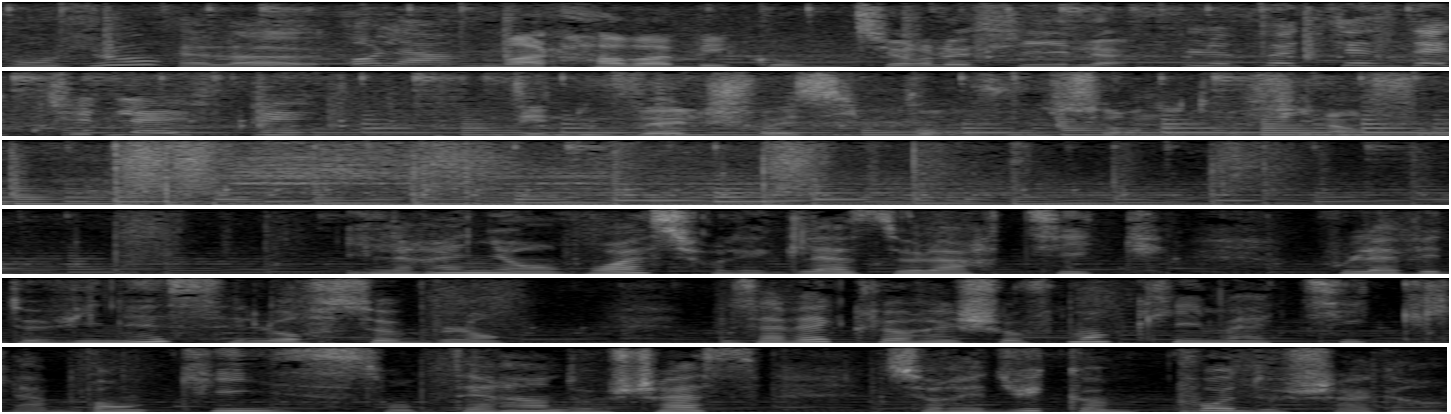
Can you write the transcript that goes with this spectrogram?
Bonjour. Hello. Hola. Marhaba bikoum. Sur le fil, Le podcast d'actu de l'AFP. des nouvelles choisies pour vous sur notre fil info. Il règne en roi sur les glaces de l'Arctique. Vous l'avez deviné, c'est l'ours blanc. Mais avec le réchauffement climatique, la banquise, son terrain de chasse, se réduit comme peau de chagrin.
